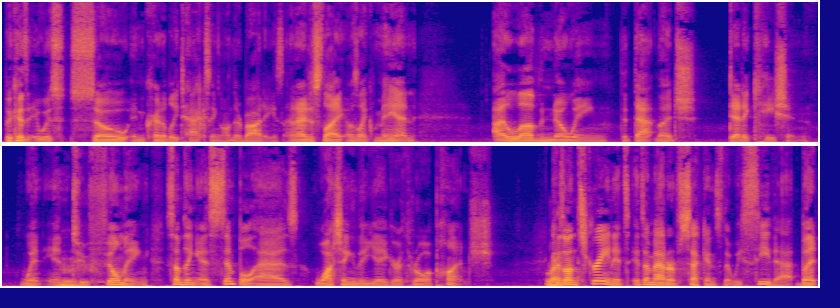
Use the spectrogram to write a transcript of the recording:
because it was so incredibly taxing on their bodies. And I just like, I was like, man, I love knowing that that much dedication went into mm. filming something as simple as watching the Jaeger throw a punch. Because right. on screen, it's it's a matter of seconds that we see that, but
